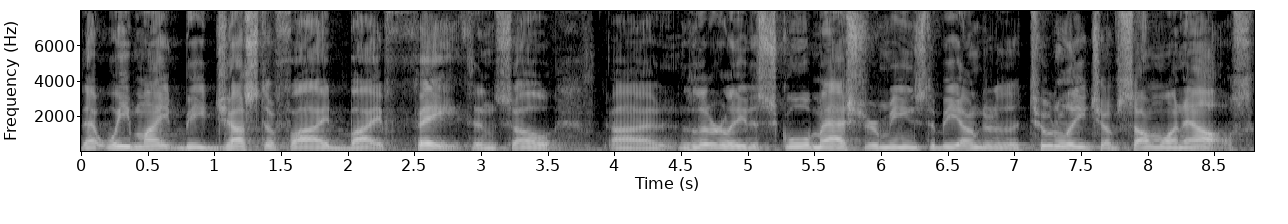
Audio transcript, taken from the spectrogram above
that we might be justified by faith. And so, uh, literally, the schoolmaster means to be under the tutelage of someone else.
